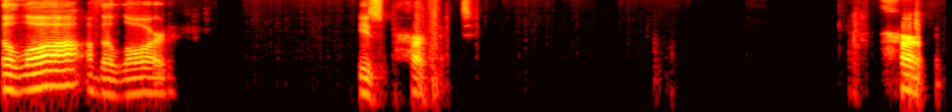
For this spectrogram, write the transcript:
The law of the Lord is perfect. Perfect.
